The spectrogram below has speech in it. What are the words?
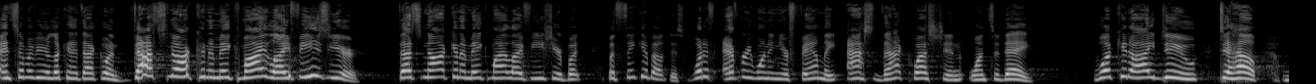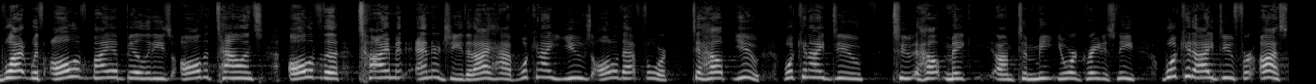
And some of you are looking at that going, that's not going to make my life easier. That's not going to make my life easier. But, but think about this. What if everyone in your family asked that question once a day? What could I do to help? What, with all of my abilities, all the talents, all of the time and energy that I have, what can I use all of that for to help you? What can I do to help make um, to meet your greatest need. What could i do for us?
